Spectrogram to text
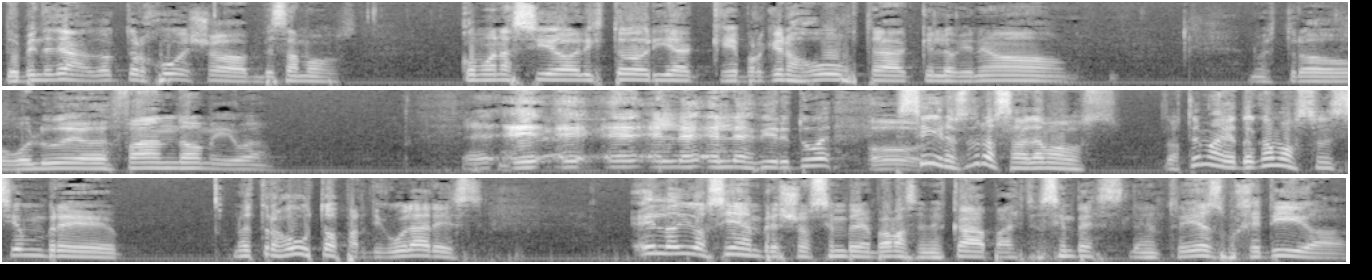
depende del tema, Doctor Who y yo empezamos cómo nació la historia, qué, por qué nos gusta, qué es lo que no, nuestro boludeo de fandom, y bueno, eh, eh, eh, eh, el, el desvirtúe. Oh. Sí, nosotros hablamos, los temas que tocamos son siempre nuestros gustos particulares. Él lo digo siempre, yo siempre en el programa se me escapa, esto siempre es la nuestra idea subjetiva.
